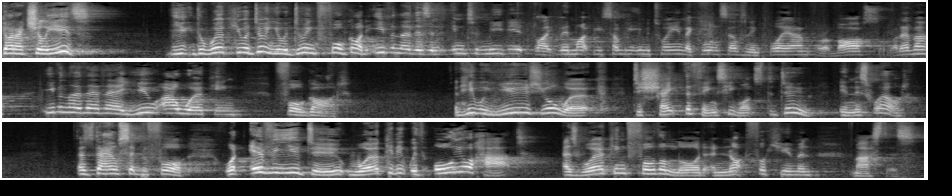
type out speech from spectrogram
God actually is. You, the work you are doing, you are doing for God, even though there's an intermediate, like there might be somebody in between, they call themselves an employer or a boss or whatever. Even though they're there, you are working for God. And He will use your work to shape the things He wants to do in this world. As Dale said before, whatever you do, work at it with all your heart as working for the Lord and not for human masters.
